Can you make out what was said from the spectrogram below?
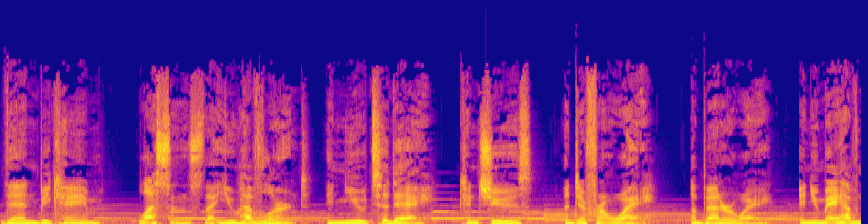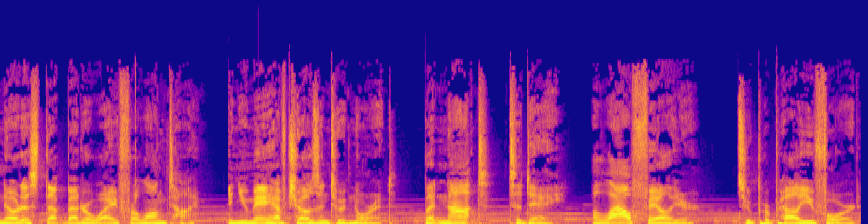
then became lessons that you have learned, and you today can choose a different way, a better way. And you may have noticed that better way for a long time and you may have chosen to ignore it, but not today. Allow failure to propel you forward.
